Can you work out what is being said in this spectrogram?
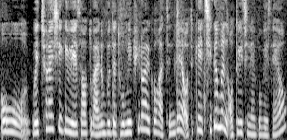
어, 외출하시기 위해서 또 많은 분들 도움이 필요할 것 같은데, 어떻게, 지금은 어떻게 지내고 계세요?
